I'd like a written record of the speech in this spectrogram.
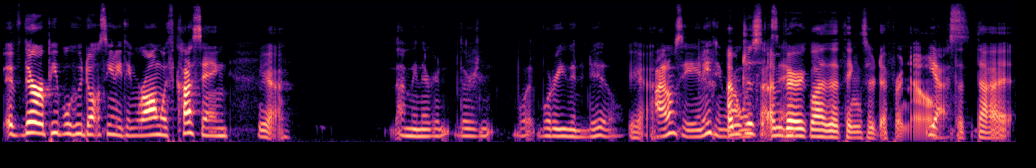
if there are people who don't see anything wrong with cussing, yeah. I mean, they're gonna, there's what, what are you gonna do? Yeah. I don't see anything wrong. I'm just I'm very glad that things are different now. Yes. That that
